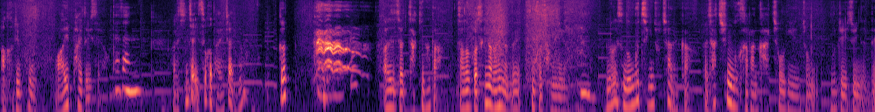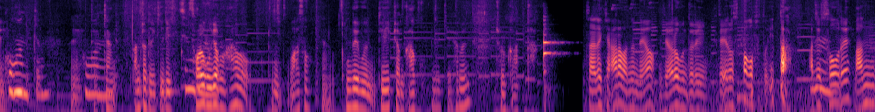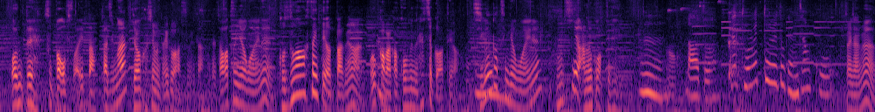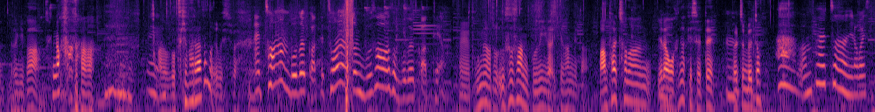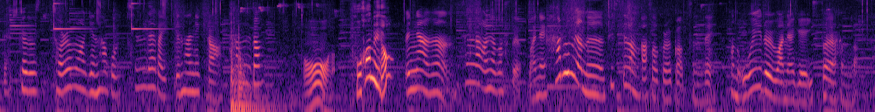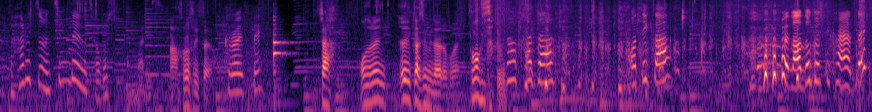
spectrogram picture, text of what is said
아 그리고 와이파이도 있어요. 짜잔. 아 진짜 있을 거 다 있지 않냐? 끝? 아 진짜 작긴 하다. 작을 거 생각을 했는데 진짜 작네요. 음. 여기서 눈 붙이긴 좋지 않을까? 여자친구랑 같이 오기엔 좀 문제일 수 있는데 공원 좀. 네, 공원. 그냥 남자들끼리 친구랑. 서울 구경하러 좀 와서 그냥 동대문 DDP 한번 가고 이렇게 하면 좋을 것 같다. 자 이렇게 알아봤는데요. 이제 여러분들이 이제 이런 숙박업소도 있다. 아직 음. 서울에 만 원대 숙박업소가 있다까지만 기억하시면 될 것 같습니다. 저 같은 경우에는 고등학생 때였다면 올까 말까 고민을 했을 것 같아요. 지금 음. 같은 경우에는 굳이 안 올 것 같긴 해. 음, 어. 나도. 그냥 도미토리도 괜찮고. 왜냐면 여기가 생각보다 네. 아 어떻게 말해야 되나 이거 씨발. 아니, 저는 못 올 것 같아요. 저는 좀 무서워서 못 올 것 같아요. 네, 동네가 좀 으스스한 분위기가 있긴 합니다. 18,000원이라고 생각했을 때 음. 별점 몇 점? 아, 18,000원이라고 했을 때. 그래도 저렴하긴 하고 침대가 있긴 하니까 3점? 오 후하네요? 왜냐하면 생각을 해봤어요. 만약에 하루면은 PC방 가서 그럴 것 같은데 한 5일을 만약에 있어야 한다. 하루쯤은 침대에서 자고 싶단 말이지. 아 그럴 수 있어요. 그럴 때 자 오늘은 여기까지입니다 여러분. 도망치자. 자, 가자. 어디 가? 나도 그렇게 가야 돼?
